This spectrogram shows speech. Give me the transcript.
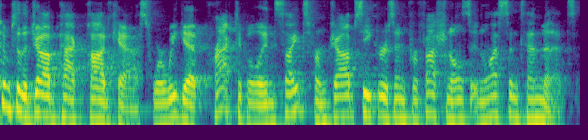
Welcome to the Job Pack podcast, where we get practical insights from job seekers and professionals in less than 10 minutes.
